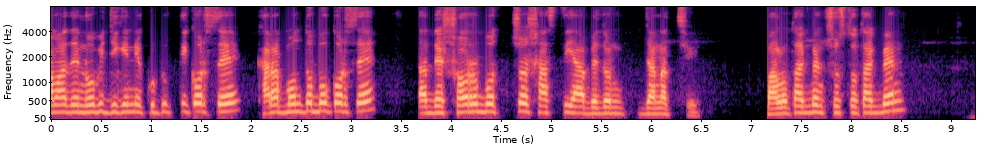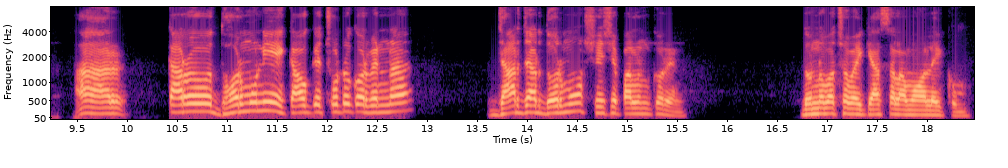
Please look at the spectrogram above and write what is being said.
আমাদের নবীজিকে নিয়ে কটুক্তি করছে, খারাপ মন্তব্য করছে, তাদের সর্বোচ্চ শাস্তি আবেদন জানাচ্ছি। ভালো থাকবেন, সুস্থ থাকবেন। আর কারও ধর্ম নিয়ে কাউকে ছোট করবেন না। যার যার ধর্ম সে সে পালন করেন। ধন্যবাদ সবাইকে। আসসালামু আলাইকুম।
